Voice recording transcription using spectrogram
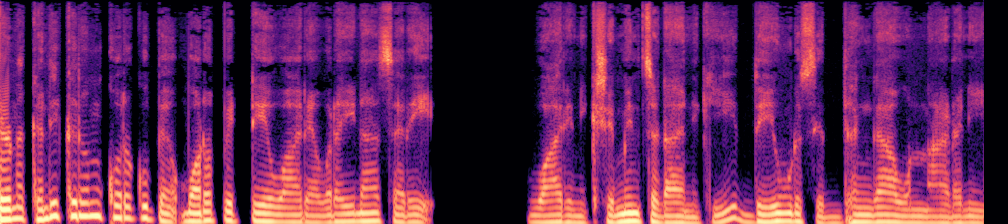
తన కనికరం కొరకు మొరపెట్టే వారెవరైనా సరే వారిని క్షమించడానికి దేవుడు సిద్ధంగా ఉన్నాడని.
